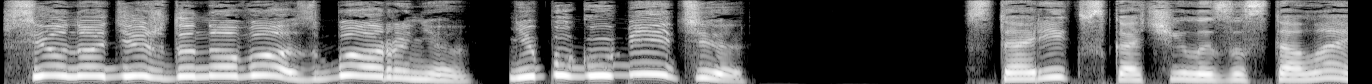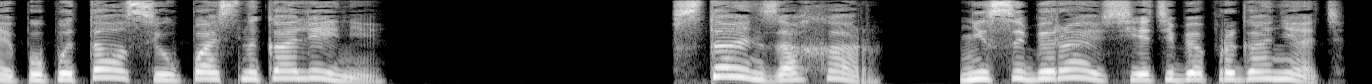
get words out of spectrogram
«Вся надежда на вас, барыня! Не погубите!» Старик вскочил из-за стола и попытался упасть на колени. «Встань, Захар! Не собираюсь я тебя прогонять.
